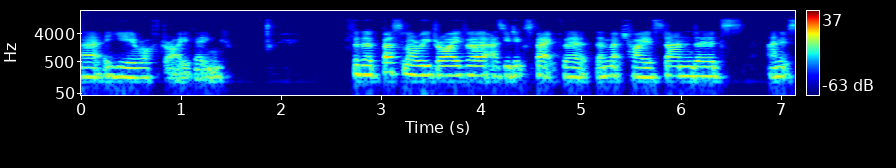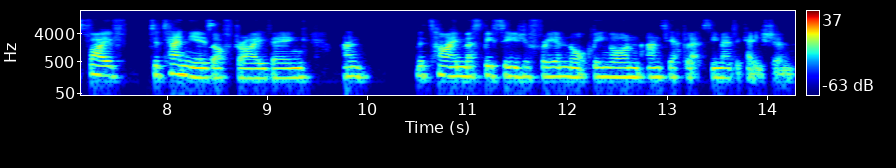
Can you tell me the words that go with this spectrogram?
uh, a year off driving. For the bus lorry driver, as you'd expect, they're, they're much higher standards and it's five to 10 years off driving and the time must be seizure free and not being on anti-epilepsy medication.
